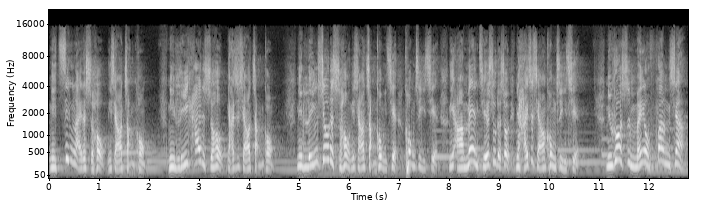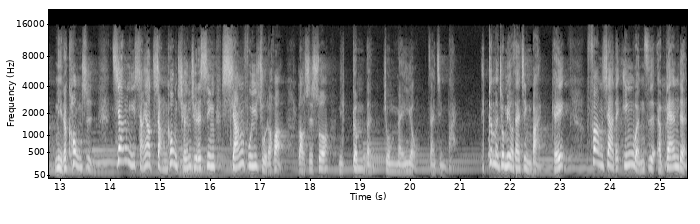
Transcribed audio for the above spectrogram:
你进来的时候，你想要掌控；你离开的时候，你还是想要掌控。你灵修的时候，你想要掌控一切、控制一切；你阿门结束的时候，你还是想要控制一切。你若是没有放下你的控制，将你想要掌控全局的心降服于主的话，老实说，你根本就没有在敬拜，你根本就没有在敬拜。OK，放下的英文字 abandon，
